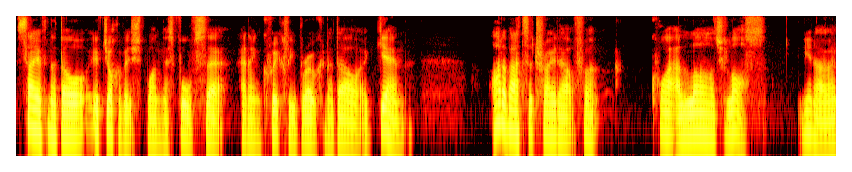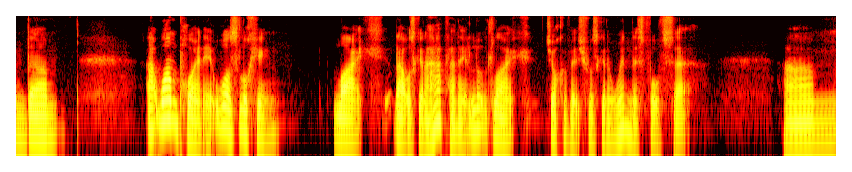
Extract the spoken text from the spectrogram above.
say if Nadal, if Djokovic won this fourth set and then quickly broke Nadal again, I'd have had to trade out for quite a large loss, you know. And um, at one point, it was looking like that was going to happen. It looked like Djokovic was going to win this fourth set. Um,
